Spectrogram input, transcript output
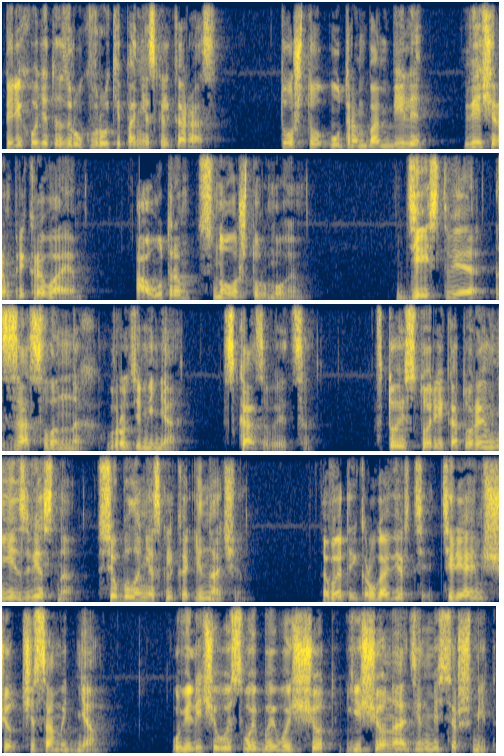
переходят из рук в руки по несколько раз. То, что утром бомбили, вечером прикрываем, а утром снова штурмуем. Действие засланных, вроде меня, сказывается. В той истории, которая мне известна, все было несколько иначе. В этой круговерте теряем счет часам и дням. Увеличиваю свой боевой счет еще на один мессершмитт.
